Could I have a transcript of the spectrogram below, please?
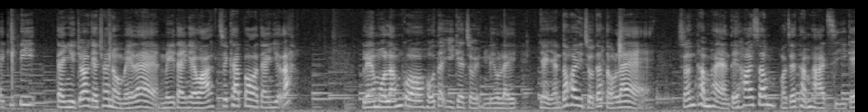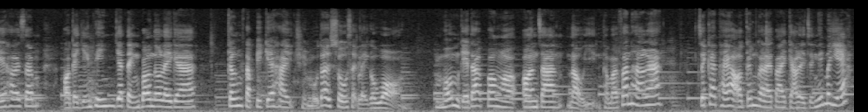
系 Kitty。订阅咗我嘅 channel 未呢？未订嘅话，即刻帮我订阅啦！你有冇谂过好得意嘅造型料理，人人都可以做得到呢？想氹下人哋开心，或者氹下自己开心，我嘅影片一定帮到你噶。更特别嘅系，全部都系素食嚟嘅，唔好唔记得帮我按赞、留言同埋分享啊！即刻睇下我今个礼拜教你整啲乜嘢啊！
